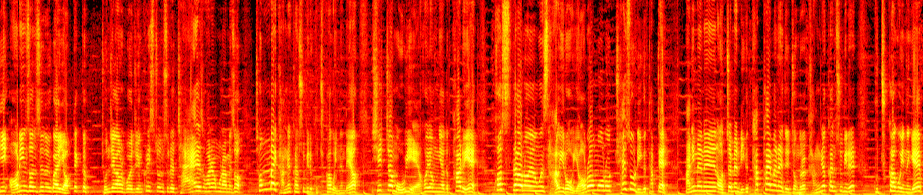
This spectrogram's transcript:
이 어린 선수들과의 역대급 존재감을 보여준 크리스 존스를 잘 활용을 하면서 정말 강력한 수비를 구축하고 있는데요. 실점 5위에 허용야드 8위에 퍼스다운 허용은 4위로 여러모로 최소 리그 탑10 아니면은 어쩌면 리그 탑5만에 들 정도로 강력한 수비를 구축하고 있는 게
